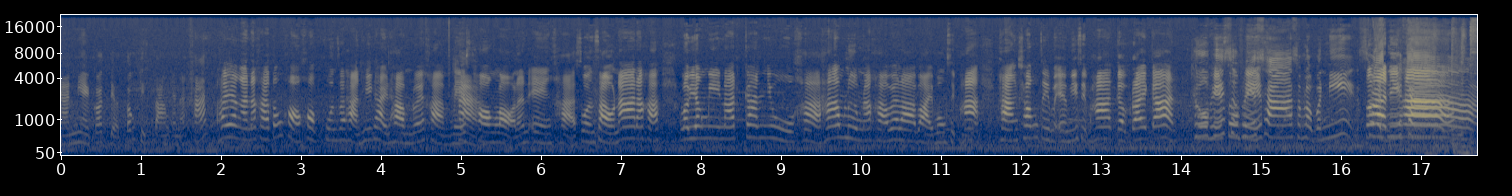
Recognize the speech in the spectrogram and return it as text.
นั้นเนี่ยก็เดี๋ยวต้องติดตามกันนะคะ ถ้าอย่างนั้นนะคะต้อง ขอขอบคุณสถานที่ถ่ายทำด้วยค่ะเมสค่ะทองหล่อนั่นเองค่ะ ส่วนเสาร์หน้านะคะ เรายังมีนัดกันอยู่ค่ะ ห้ามลืมนะคะ เวลาบ่ายโมง15 ทางช่อง GMM 25 กับรายการ Two Piece Two Piece ค่ะสำหรับวันนี้ สวัสดีค่ะ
